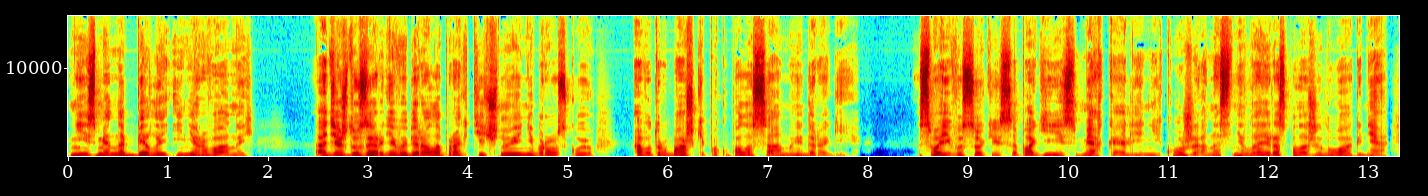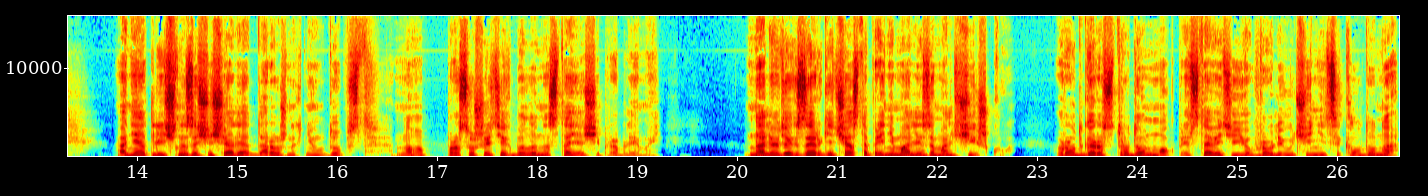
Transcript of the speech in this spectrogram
неизменно белый и нерваный. Одежду Зерги выбирала практичную и неброскую, а вот рубашки покупала самые дорогие. Свои высокие сапоги из мягкой оленьей кожи она сняла и расположила у огня — они отлично защищали от дорожных неудобств, но просушить их было настоящей проблемой. На людях Зерги часто принимали за мальчишку. Рутгар с трудом мог представить ее в роли ученицы-колдуна,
